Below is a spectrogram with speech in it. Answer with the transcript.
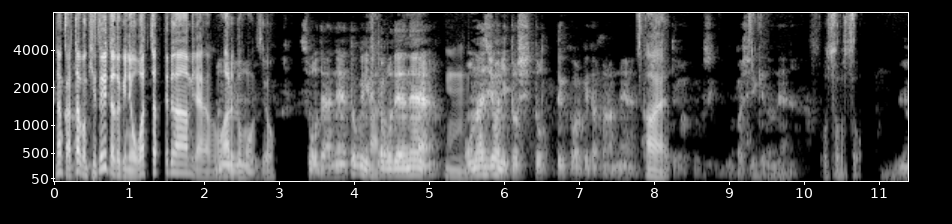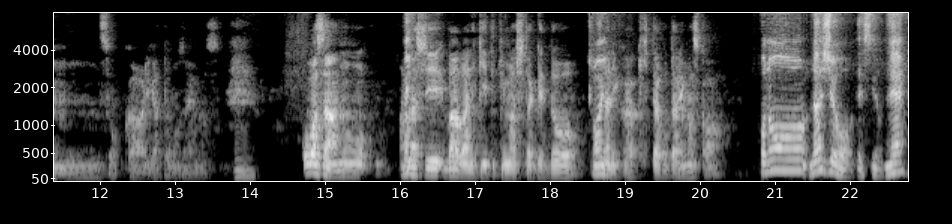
なんか多分気づいた時に終わっちゃってるなみたいなのもあると思うんですよ。そうだよね。特に双子でね、うん。同じように年取っていくわけだからね。はいおかしいけどね。そうそうそうーん、そっか、ありがとうございます。う。うん。小葉さん、あの、はい話、バーバーに聞いてきましたけど、はい何か聞きたいことありますか？このラジオですよね。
